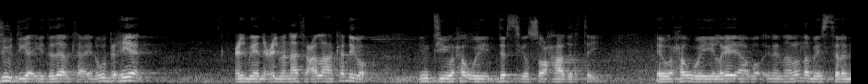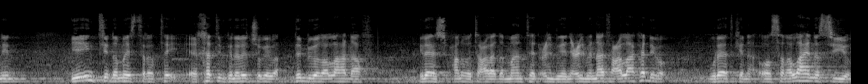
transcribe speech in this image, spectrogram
juhdiga iyo dadaalka ayna u bixiyeen cilmigeenna cilmi naafic allaha ka dhigo intii waxa weeye darsiga soo xaadirtay ee waxa weeye laga yaabo inay nala dhammaystiranin iyo intii dhammaystiratay ee khatimka nala joogayba dembigooda allaha dhaafo ilaahay subxana wa tacala dhammaanteen cilmigeenna cilmi naafic allaha ka dhigo muraadkeena oosan allahayna siiyo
